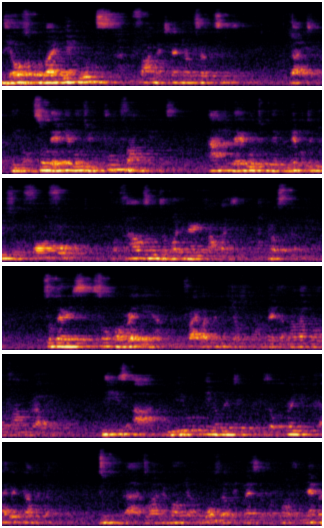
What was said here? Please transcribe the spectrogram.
They also provide inputs and farm extension services that, you know, so they're able to improve farm yields and they're able to, they've been able to do so fourfold for thousands of ordinary farmers across the country. So there is, so already, Thrive Agri is there's another called Farmcrowdy. These are new innovative ways of bringing private capital to, uh, to agriculture. Most of the investors, of course, never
